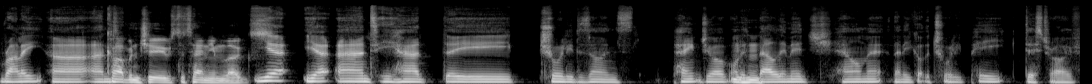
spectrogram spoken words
Raleigh uh and carbon tubes, titanium lugs. yeah yeah and he had the Troy Lee Designs paint job on Mm-hmm. his bell image helmet then he got the Trolley Peak disc drive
